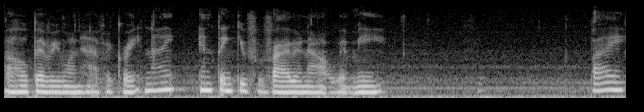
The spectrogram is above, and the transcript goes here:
I hope everyone have a great night and thank you for vibing out with me. Bye.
